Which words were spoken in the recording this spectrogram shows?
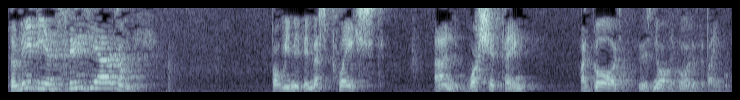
There may be enthusiasm, but we may be misplaced and worshipping a God who is not the God of the Bible.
